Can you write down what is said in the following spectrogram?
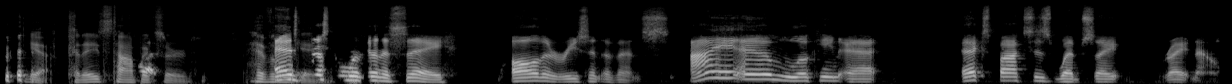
yeah, today's topics are heavily. As gaming. Justin was gonna say, all the recent events. I am looking at Xbox's website right now,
